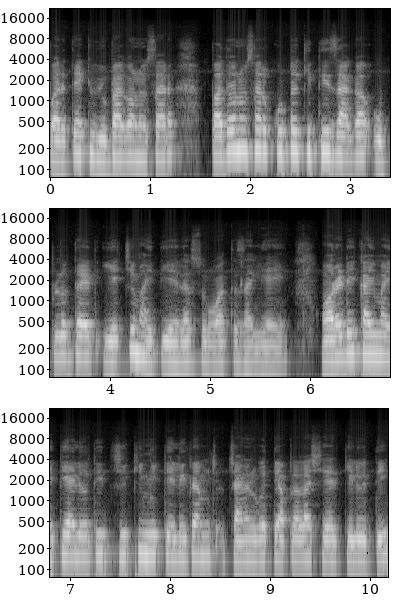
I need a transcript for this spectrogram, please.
प्रत्येक विभागानुसार पदानुसार कुठं किती जागा उपलब्ध आहेत याची माहिती यायला सुरुवात झाली आहे. ऑलरेडी काही माहिती आली होती जी की मी टेलिग्राम चॅनलवरती आपल्याला शेअर केली होती.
